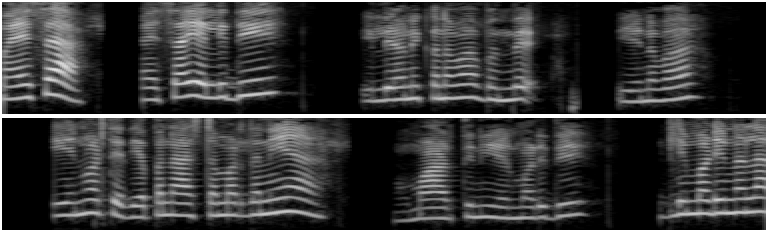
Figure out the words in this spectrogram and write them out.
ಮಹೇಶ ಮಹೇಶ ಎಲ್ಲಿದ್ದಿ? ಇಲ್ಲಿ ಅವನಿಕನವ ಬಂದೆ. ಏನವ ಏನ್ ಮಾಡ್ತಿದ್ಯಪ್ಪ ನಾಷ್ಟ ಮಾಡ್ದನಿಯ? ಮಾಡ್ತೀನಿ. ಏನು ಮಾಡಿದಿ ಇಡ್ಲಿ ಮಾಡಿನಲ್ಲ?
